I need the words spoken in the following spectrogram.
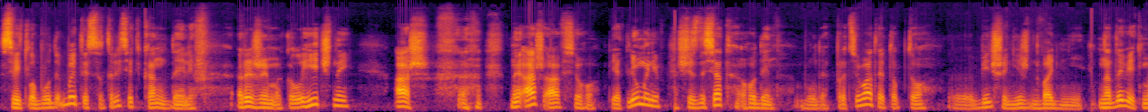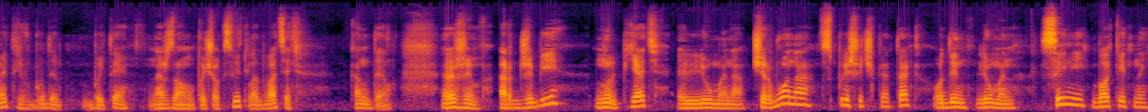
світло буде бити 130 канделів. Режим екологічний. Аж не аж, а всього 5 люменів. 60 годин буде працювати, тобто е, більше ніж 2 дні. На 9 метрів буде бити наш з вами пучок світла 20 кандел. Режим RGB 0,5 люмена. Червона вспишечка, так, 1 люмен. Синій блакитний,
